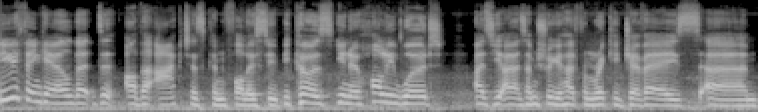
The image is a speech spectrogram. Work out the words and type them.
you think, El, that other actors can follow suit? Because, you know, Hollywood as, you, as I'm sure you heard from Ricky Gervais' um,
